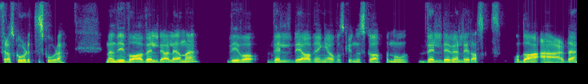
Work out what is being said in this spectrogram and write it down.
fra skole til skole. Men vi var veldig alene. Vi var veldig avhengig av å kunne skape noe veldig, veldig raskt. Og da er det,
